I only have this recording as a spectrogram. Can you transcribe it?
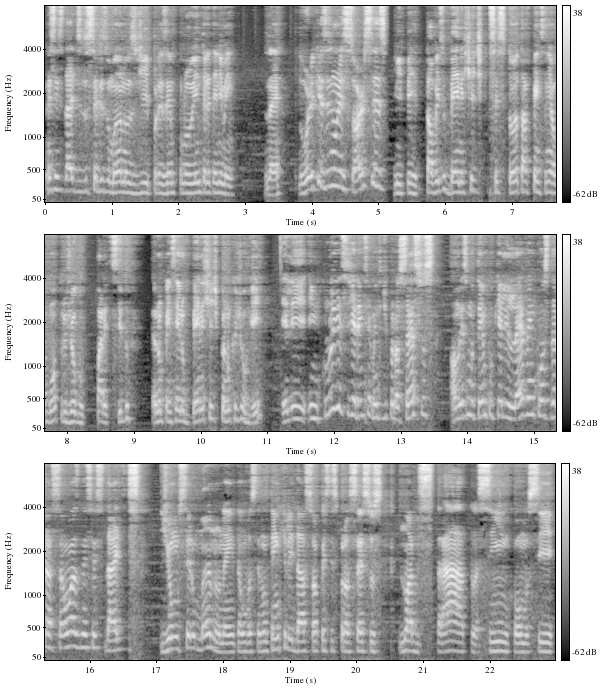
necessidades dos seres humanos de, por exemplo, entretenimento, né? Workers and Resources, me per... talvez o Banished que você citou, eu tava pensando em algum outro jogo parecido, eu não pensei no Banished porque eu nunca joguei. Ele inclui esse gerenciamento de processos ao mesmo tempo que ele leva em consideração as necessidades de um ser humano, né? Então você não tem que lidar só com esses processos no abstrato, assim, como se.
